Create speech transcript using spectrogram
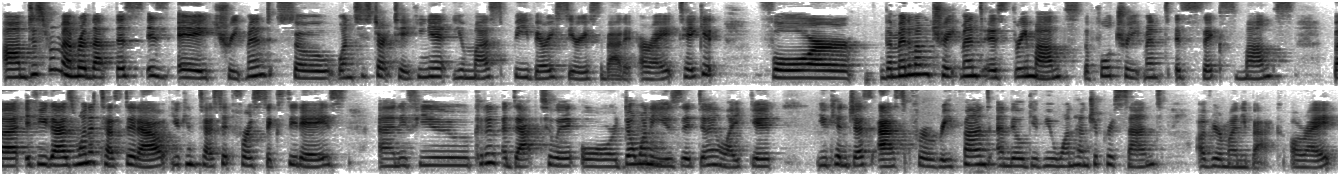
Um, just remember that this is a treatment, so once you start taking it, you must be very serious about it, all right? Take it for the minimum treatment is three months, the full treatment is six months. But if you guys want to test it out, you can test it for 60 days. And if you couldn't adapt to it or don't want to use it, didn't like it, you can just ask for a refund and they'll give you 100% of your money back, all right?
